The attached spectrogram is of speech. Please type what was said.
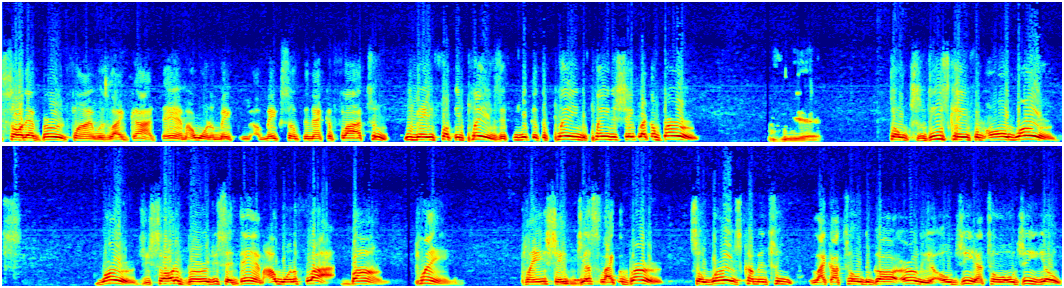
saw that bird flying, was like, God damn, I want to make uh, make something that can fly too. We made fucking planes. If you look at the plane, the plane is shaped like a bird. yeah. So, so these came from all words. Words. You saw the bird, you said, damn, I want to fly. Bong. Plane. Plane shaped mm-hmm. just like a bird. So words come into, like I told the guy earlier, OG, I told OG, yo,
